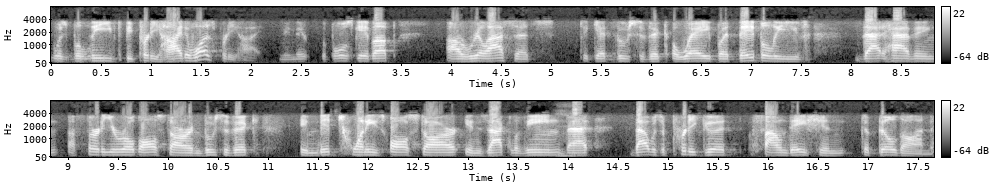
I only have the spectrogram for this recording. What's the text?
was believed to be pretty high. It was pretty high. I mean, they, the Bulls gave up uh, real assets to get Vucevic away, but they believe that having a 30 year old All Star in Vucevic, a mid 20s All Star in Zach LaVine, that that was a pretty good foundation to build on.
